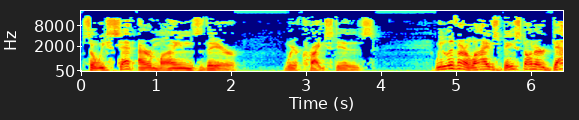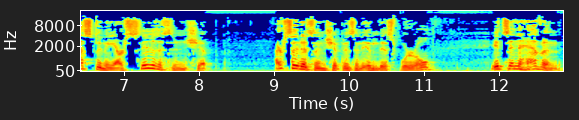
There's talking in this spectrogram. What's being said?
So we set our minds there where Christ is. We live our lives based on our destiny, our citizenship. Our citizenship isn't in this world, it's in heaven.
